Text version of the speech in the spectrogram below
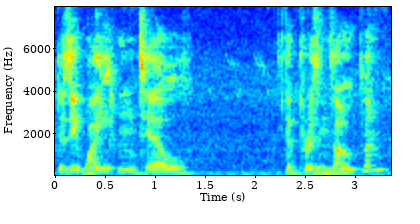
does it wait until the prison's open?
